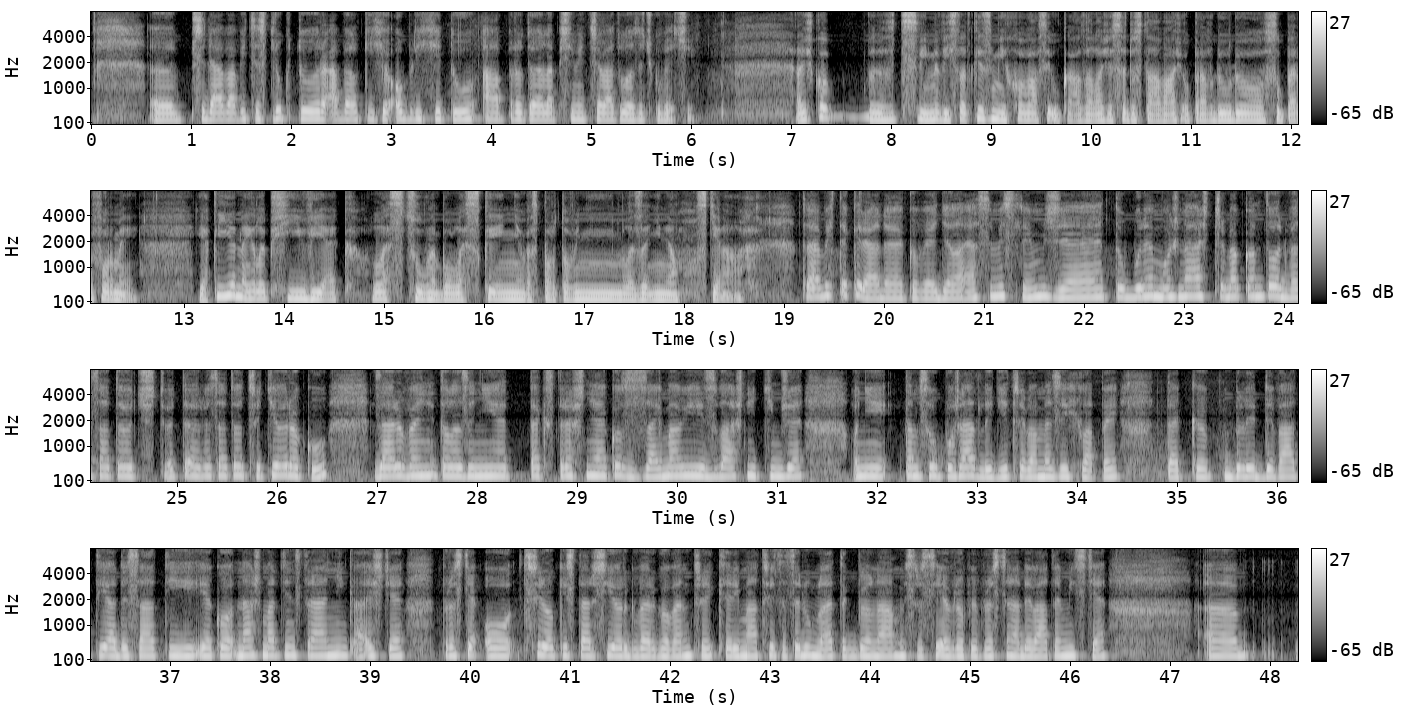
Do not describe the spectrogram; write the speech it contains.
e, přidává více struktur a velkých oblých chytů a proto je lepší mít třeba tu lezečku větší. Eliško, e, svými výsledky z Míchova si ukázala, že se dostáváš opravdu do super formy. Jaký je nejlepší věk lesců nebo leskyň ve sportovním lezení na stěnách? To já bych taky ráda jako věděla. Já si myslím, že to bude možná až třeba kolem toho 24. 23. roku. Zároveň to lezení je tak strašně jako zajímavý, zvláštní tím, že oni tam jsou pořád lidi, třeba mezi chlapy, tak byli devátý a desátý jako náš Martin Stráník a ještě prostě o tři roky starší Jorg Vergoven, který má 37 let, tak byl na mistrovství Evropy prostě na devátém místě.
